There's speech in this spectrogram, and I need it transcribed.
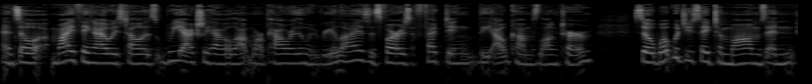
And so, my thing I always tell is we actually have a lot more power than we realize as far as affecting the outcomes long term. So, what would you say to moms and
